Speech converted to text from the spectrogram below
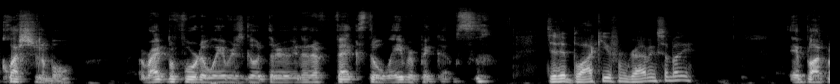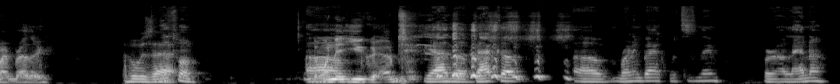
questionable right before the waivers go through, and it affects the waiver pickups. Did it block you from grabbing somebody? It blocked my brother. Who was that? This one. The one that Um, you grabbed. Yeah, the backup uh, running back. What's his name for Atlanta?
